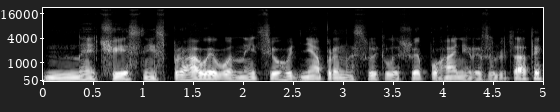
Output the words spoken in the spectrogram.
нечесні справи, вони цього дня принесуть лише погані результати.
